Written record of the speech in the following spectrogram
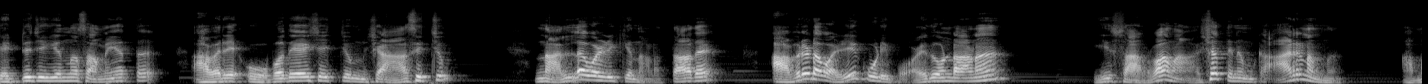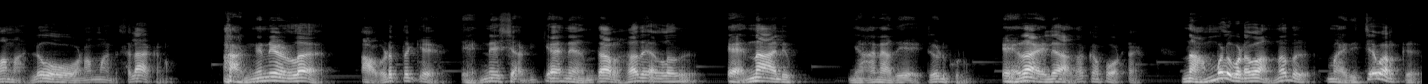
തെറ്റ് ചെയ്യുന്ന സമയത്ത് അവരെ ഉപദേശിച്ചും ശാസിച്ചും നല്ല വഴിക്ക് നടത്താതെ അവരുടെ വഴി കൂടി പോയതുകൊണ്ടാണ് ഈ സർവനാശത്തിനും കാരണമെന്ന് അമ്മ നല്ലോണം മനസ്സിലാക്കണം. അങ്ങനെയുള്ള അവിടത്തേക്ക് എന്നെ ശപിക്കാൻ എന്തർഹതയുള്ളത് എന്നാലും ഞാനത് ഏറ്റെടുക്കണം. ഏതായാലും അതൊക്കെ പോട്ടെ. നമ്മളിവിടെ വന്നത് മരിച്ചവർക്ക്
